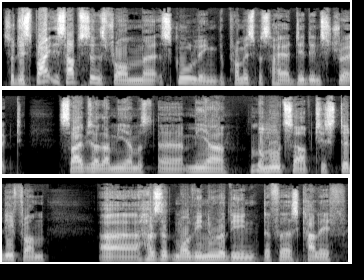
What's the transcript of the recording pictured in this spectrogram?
So despite this absence from uh, schooling, the promised Messiah did instruct Sahibzada Mia, uh, Mia Mahmud Saab to study from uh, Hazrat Maulvi Nuruddin, the first caliph,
